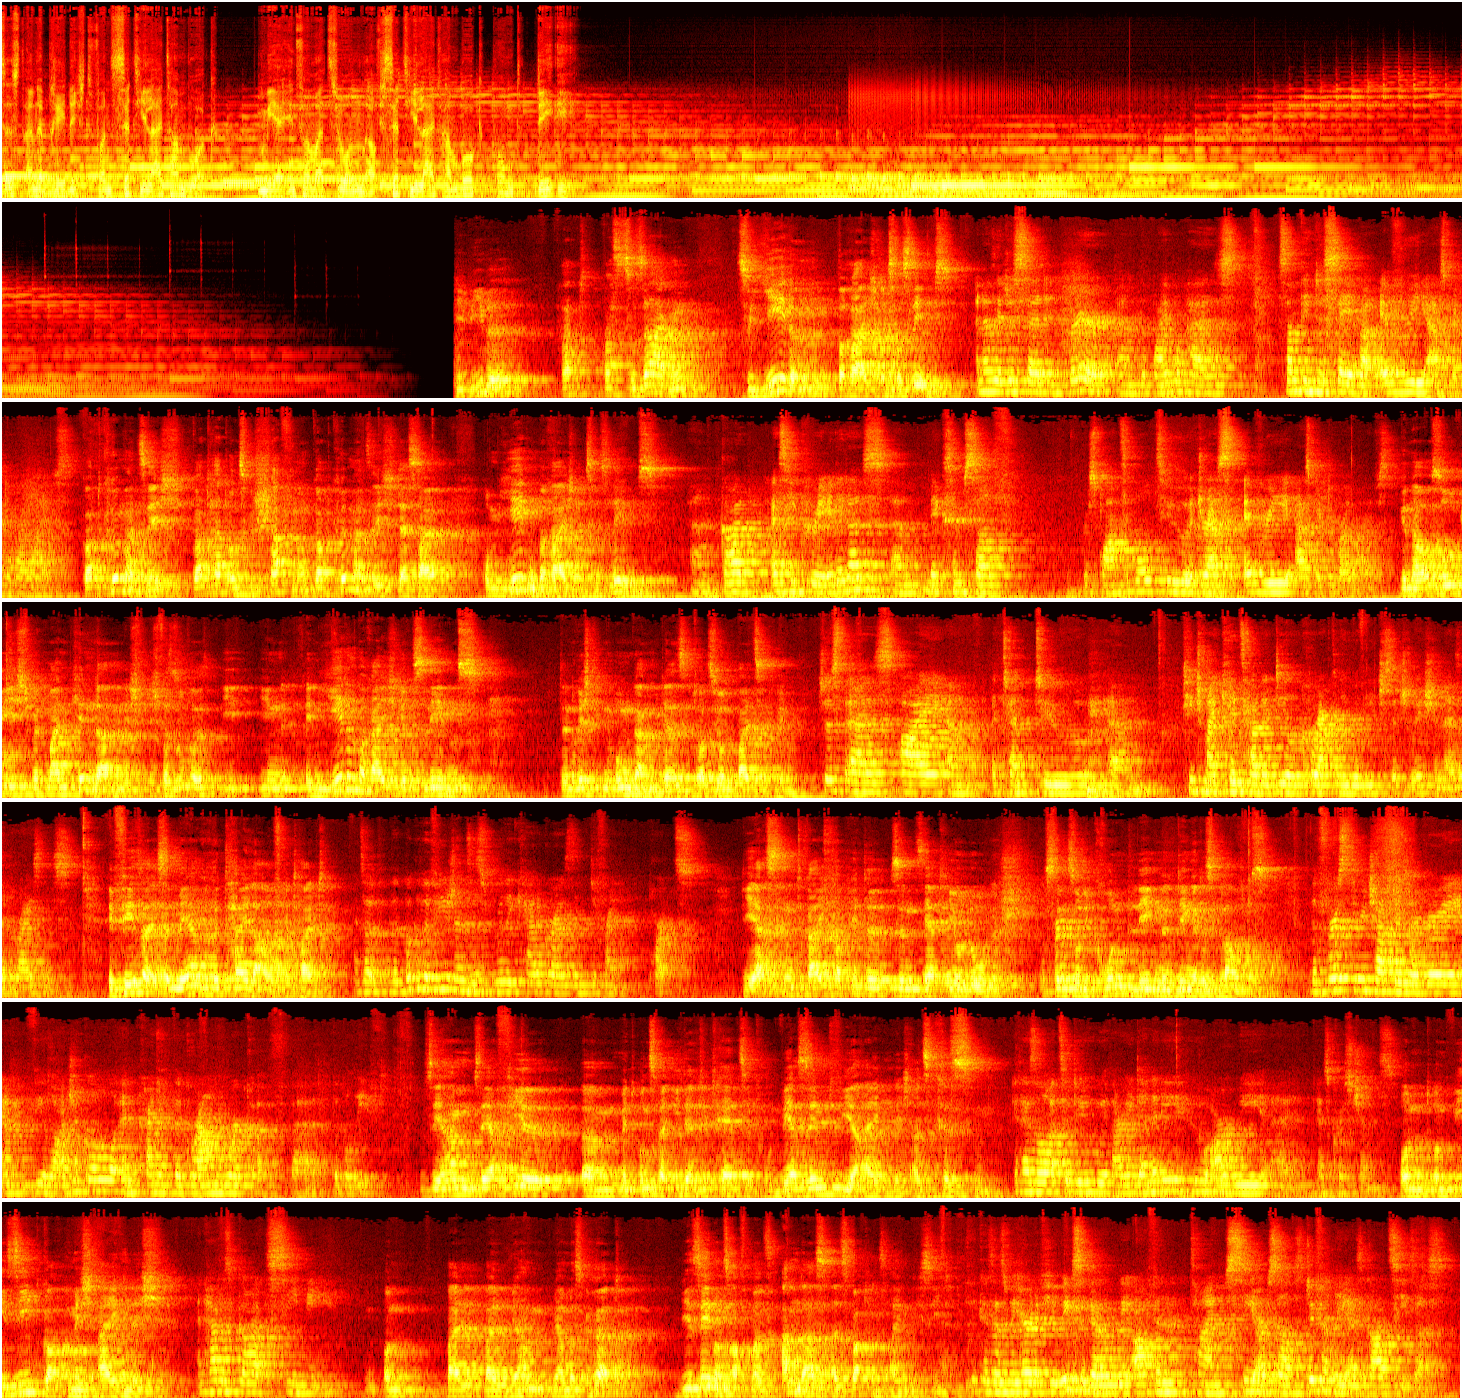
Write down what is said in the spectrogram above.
Dies ist eine Predigt von City Light Hamburg. Mehr Informationen auf citylighthamburg.de. Die Bibel hat was zu sagen zu jedem Bereich unseres Lebens. And as I just said in prayer, um, the Bible has something to say about every aspect of our. Gott kümmert sich, Gott hat uns geschaffen und Gott kümmert sich deshalb um jeden Bereich unseres Lebens. Um, God, as He created us, um, makes Himself responsible to address every aspect of our lives. Genauso wie ich mit meinen Kindern, ich, ich versuche ihnen in jedem Bereich ihres Lebens den richtigen Umgang mit der Situation beizubringen. Just as I um, attempt to um, teach my kids how to deal correctly with each situation as it arises. Epheser ist in mehrere Teile aufgeteilt. And so the book of Ephesians is really categorized in different parts. Die ersten drei Kapitel sind sehr theologisch. Das sind so die grundlegenden Dinge des Glaubens. The first three chapters are very um, theological and kind of the groundwork of uh, the belief. Sie haben sehr viel ähm, mit unserer Identität zu tun. Wer sind wir eigentlich als Christen? It has a lot to do with our identity. Who are we uh, as Christians? Und, und wie sieht Gott mich eigentlich? And how does God see me? Und weil, weil wir, haben, wir haben das gehört. Wir sehen uns oftmals anders, als Gott uns eigentlich sieht. Because as we heard a few weeks ago, we oftentimes see ourselves differently as God sees us.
